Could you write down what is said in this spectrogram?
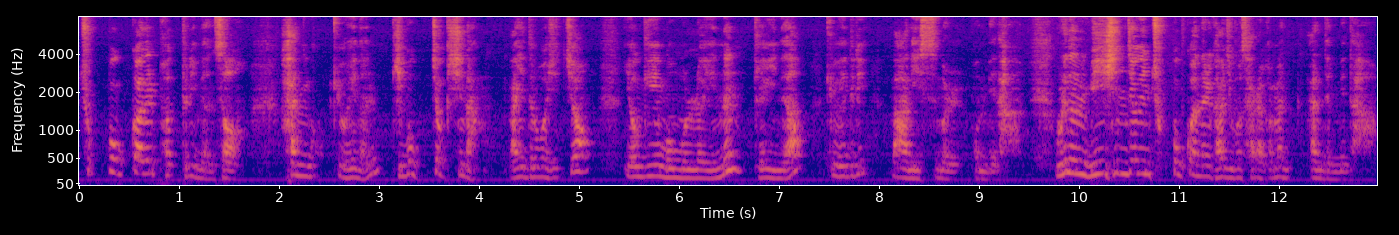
축복관을 퍼뜨리면서 한국 교회는 기복적 신앙 많이 들어보셨죠? 여기에 머물러 있는 개인이나 교회들이 많이 있음을 봅니다. 우리는 미신적인 축복관을 가지고 살아가면 안 됩니다.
